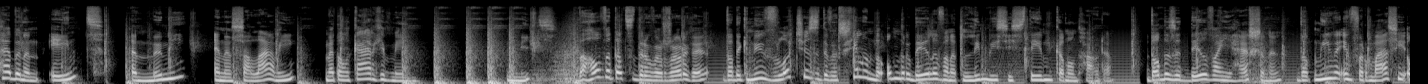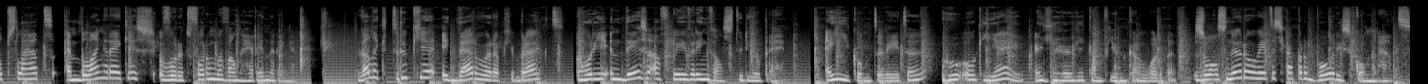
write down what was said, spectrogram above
hebben een eend, een mummie en een salami met elkaar gemeen? Niets. Behalve dat ze ervoor zorgen dat ik nu vlotjes de verschillende onderdelen van het limbisch systeem kan onthouden. Dat is het deel van je hersenen dat nieuwe informatie opslaat en belangrijk is voor het vormen van herinneringen. Welk trucje ik daarvoor heb gebruikt, hoor je in deze aflevering van Studio Brein. En je komt te weten hoe ook jij een geheugenkampioen kan worden. Zoals neurowetenschapper Boris Conrad.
